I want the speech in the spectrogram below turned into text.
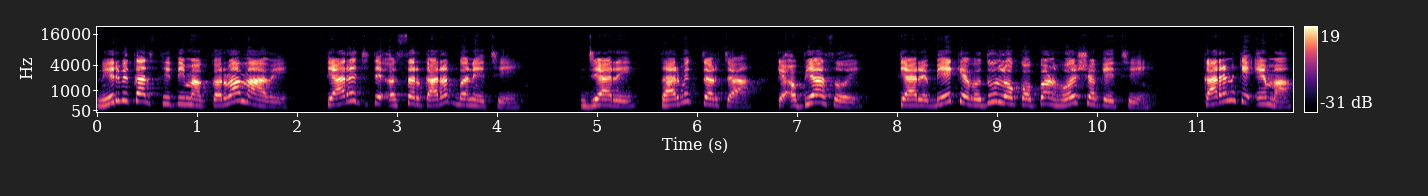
નિર્વિકાર સ્થિતિમાં કરવામાં આવે ત્યારે જ તે અસરકારક બને છે. જ્યારે ધાર્મિક ચર્ચા કે અભ્યાસ હોય, ત્યારે બે કે વધુ લોકો પણ હોઈ શકે છે, કારણ કે એમાં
